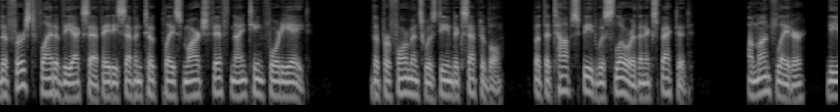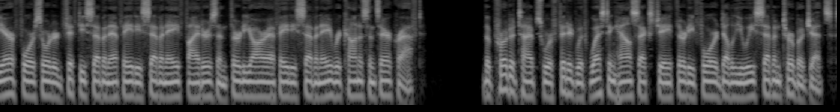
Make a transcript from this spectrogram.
The first flight of the XF-87 took place March 5, 1948. The performance was deemed acceptable, but the top speed was slower than expected. A month later, the Air Force ordered 57 F-87A fighters and 30 RF-87A reconnaissance aircraft. The prototypes were fitted with Westinghouse XJ-34WE-7 turbojets,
